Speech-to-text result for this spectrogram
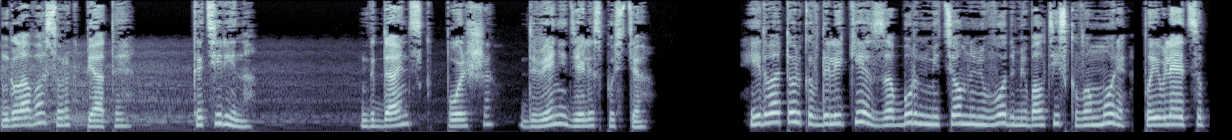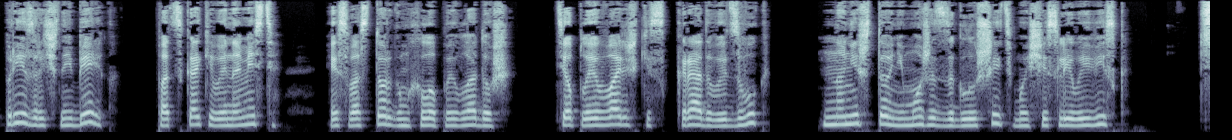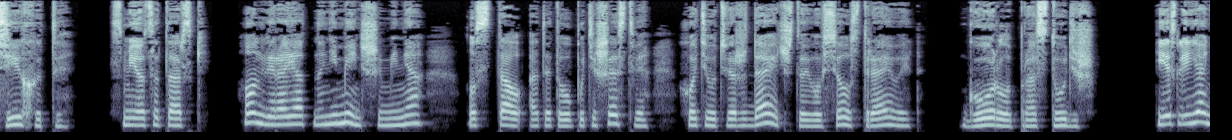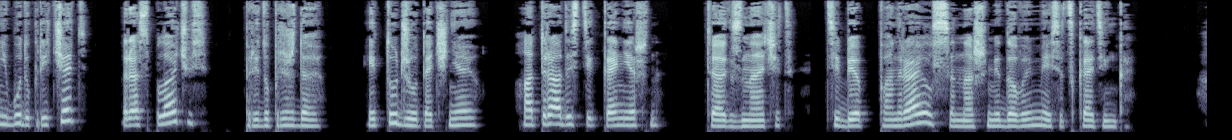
Глава 45. Катерина. Гданьск, Польша. Две недели спустя. Едва только вдалеке, за бурными темными водами Балтийского моря, появляется призрачный берег, подскакивая на месте и с восторгом хлопая в ладоши. Теплые варежки скрадывают звук, но ничто не может заглушить мой счастливый виск. «Тихо ты!» — смеется Тарский. Он, вероятно, не меньше меня устал от этого путешествия, хоть и утверждает, что его все устраивает. Горло простудишь. Если я не буду кричать, расплачусь, предупреждаю. И тут же уточняю. От радости, конечно. Так значит, тебе понравился наш медовый месяц, Катенька?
